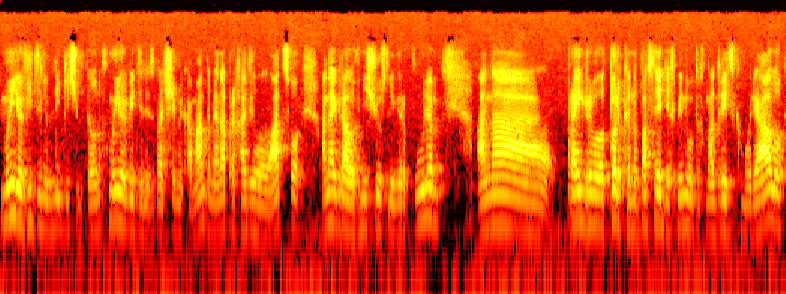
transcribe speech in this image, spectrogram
Мы ее видели в Лиге Чемпионов, мы ее видели с большими командами. Она проходила Лацо, она играла в ничью с Ливерпулем, она проигрывала только на последних минутах мадридскому Реалу.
